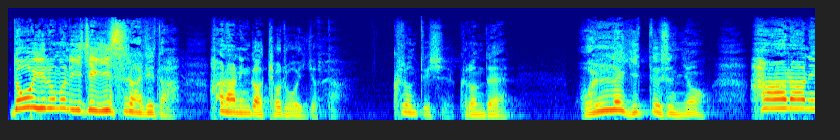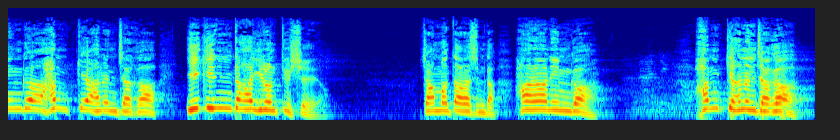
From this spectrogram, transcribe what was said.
너 이름은 이제 이스라엘이다. 하나님과 겨루어 이겼다. 그런 뜻이에요. 그런데 원래 이 뜻은요. 하나님과 함께 하는 자가 이긴다 이런 뜻이에요. 자, 한번 따라하십니다. 하나님과 함께 하는 자가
